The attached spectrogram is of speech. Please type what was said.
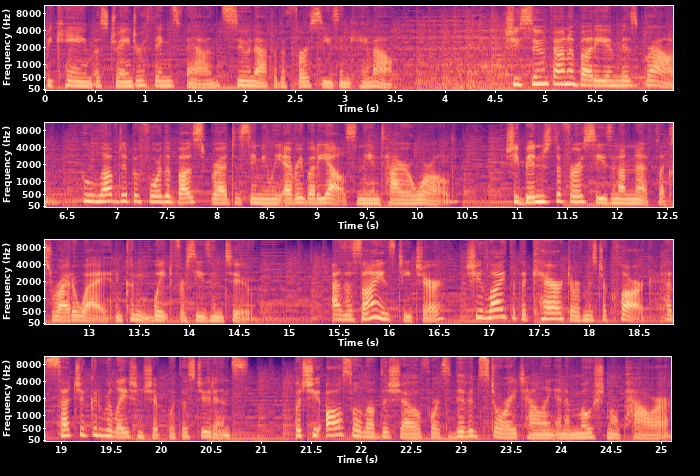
became a Stranger Things fan soon after the first season came out. She soon found a buddy in Ms. Brown, who loved it before the buzz spread to seemingly everybody else in the entire world. She binged the first season on Netflix right away and couldn't wait for season two. As a science teacher, she liked that the character of Mr. Clark had such a good relationship with the students. But she also loved the show for its vivid storytelling and emotional power.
